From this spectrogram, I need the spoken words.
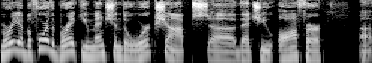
Maria, before the break, you mentioned the workshops uh, that you offer. Uh,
